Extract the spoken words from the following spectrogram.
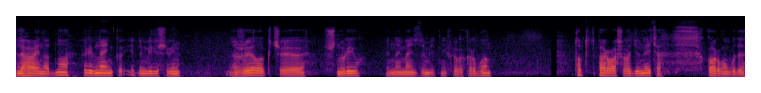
лягає на дно рівненько і тим більше він жилок чи шнурів, він найменш замітний флюорокарбон. Тобто тепер ваша годівниця з кормом буде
